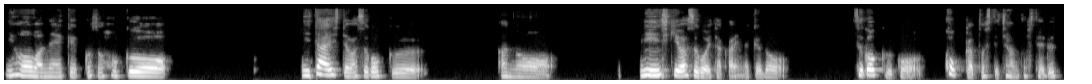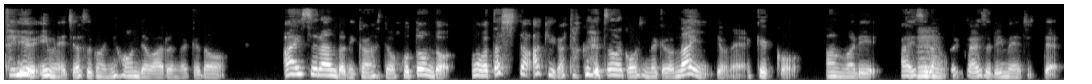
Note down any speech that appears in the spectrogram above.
日本はね、結構そう、北欧に対してはすごく、あの、認識はすごい高いんだけど、すごくこう、国家としてちゃんとしてるっていうイメージはすごい日本ではあるんだけど、アイスランドに関してはほとんど、もう私と秋が特別なのかもしれないけど、ないよね、結構。あんまりアイスランドに対するイメージって。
